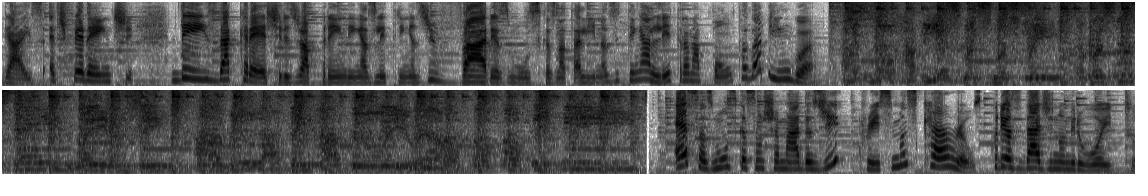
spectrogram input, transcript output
guys, é diferente. Desde a creche eles já aprendem as letrinhas de várias músicas natalinas e tem a letra na ponta da língua. No happiest Christmas tree, a Christmas Day, wait and see. I'll be laughing happily with ho ho ho. Essas músicas são chamadas de Christmas Carols. Curiosidade número 8.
